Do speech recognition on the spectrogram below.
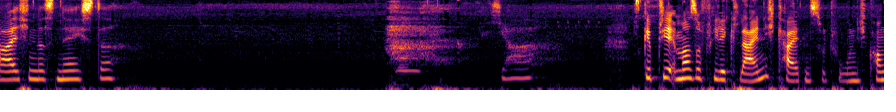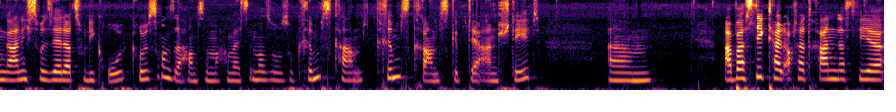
erreichen, das nächste. Ja. Es gibt hier immer so viele Kleinigkeiten zu tun. Ich komme gar nicht so sehr dazu, die größeren Sachen zu machen, weil es immer so, so Krimskrams, Krimskrams gibt, der ansteht. Ähm, aber es liegt halt auch daran, dass wir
